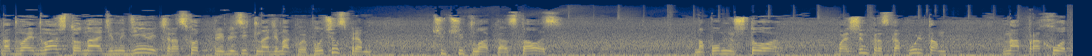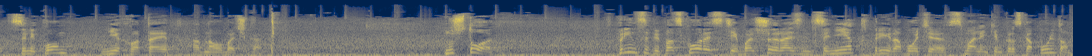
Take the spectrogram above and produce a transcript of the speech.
на 2.2, что на 1.9 расход приблизительно одинаковый получился. Прям чуть-чуть лака осталось. Напомню, что большим краскопультом на проход целиком не хватает одного бачка. Ну что, в принципе, по скорости большой разницы нет при работе с маленьким краскопультом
